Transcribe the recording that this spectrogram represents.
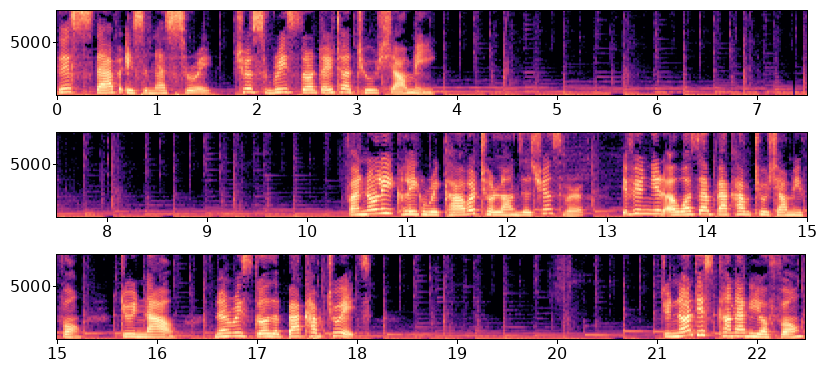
This step is necessary. Choose Restore Data to Xiaomi. Finally, click Recover to launch the transfer. If you need a WhatsApp backup to Xiaomi phone, do it now then restore the backup to it. Do not disconnect your phone,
